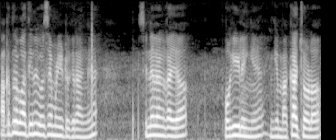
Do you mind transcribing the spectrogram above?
பக்கத்தில் பார்த்தீங்கன்னா விவசாயம் பண்ணிகிட்ருக்குறாங்க சின்ன வெங்காயம் புகையிலைங்க இங்கே மக்காச்சோளம்.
